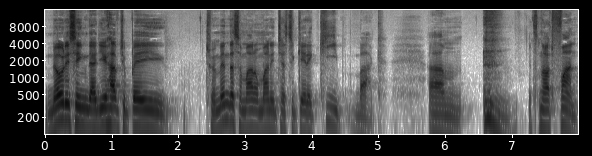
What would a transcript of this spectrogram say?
noticing that you have to pay tremendous amount of money just to get a key back. Um, it's not fun.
